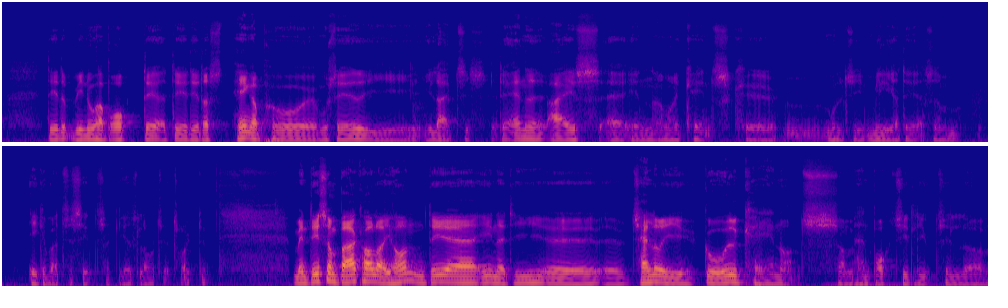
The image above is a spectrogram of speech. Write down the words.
Det, vi nu har brugt der, det er det, der hænger på øh, museet i, i Leipzig. Det andet ejes af en amerikansk øh, multimilliardær, som ikke var til sind, så giver os lov til at trykke det. Men det, som Bach holder i hånden, det er en af de øh, øh talrige gode kanons, som han brugte sit liv til at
